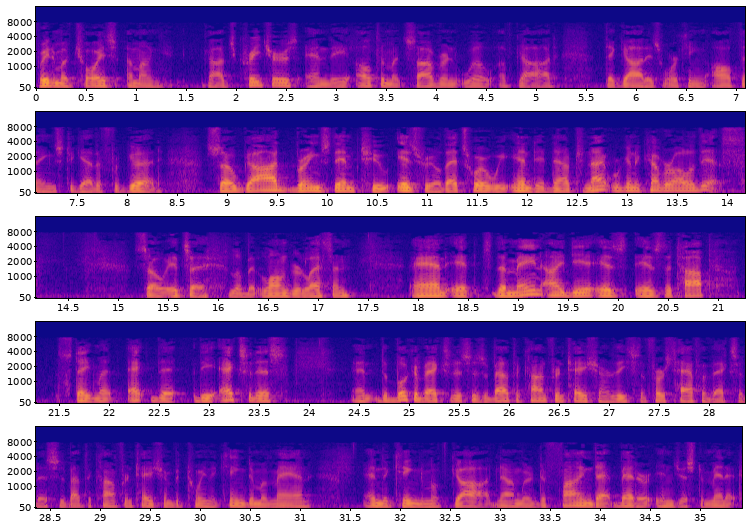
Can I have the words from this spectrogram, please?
freedom of choice among God's creatures, and the ultimate sovereign will of God, that God is working all things together for good. So God brings them to Israel. That's where we ended. Now tonight we're going to cover all of this. So it's a little bit longer lesson, and it's the main idea is is the top statement. The the Exodus and the book of Exodus is about the confrontation, or at least the first half of Exodus is about the confrontation between the kingdom of man and the kingdom of God. Now I'm going to define that better in just a minute.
